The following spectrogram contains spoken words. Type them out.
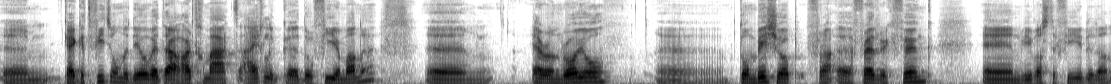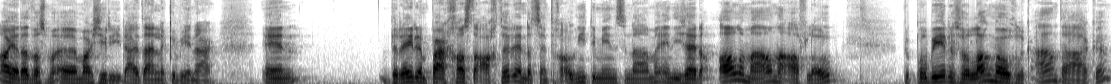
ehm, kijk, het fietsonderdeel werd daar hard gemaakt eigenlijk eh, door vier mannen. Ehm, Aaron Royal, eh, Tom Bishop, Fra- eh, Frederick Funk en wie was de vierde dan? Oh ja, dat was eh, Margerie, de uiteindelijke winnaar. En er reden een paar gasten achter en dat zijn toch ook niet de minste namen. En die zeiden allemaal na afloop... We probeerden zo lang mogelijk aan te haken.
